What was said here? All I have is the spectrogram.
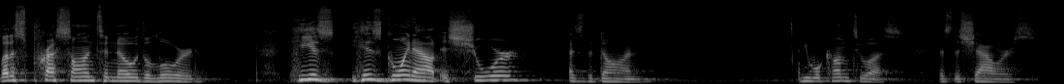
let us press on to know the Lord. He is, his going out is sure as the dawn. He will come to us as the showers,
